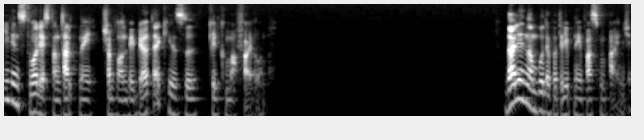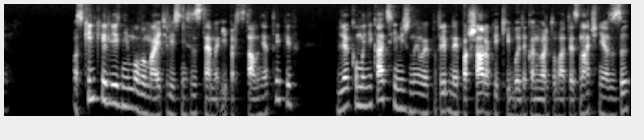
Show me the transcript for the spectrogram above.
І він створює стандартний шаблон бібліотеки з кількома файлами. Далі нам буде потрібний WASM Binding. Оскільки різні мови мають різні системи і представлення типів, для комунікації між ними потрібний прошарок, який буде конвертувати значення з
